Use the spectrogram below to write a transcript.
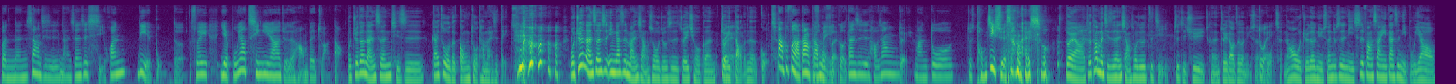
本能上其实男生是喜欢猎捕的，所以也不要轻易让他觉得好像被抓到。我觉得男生其实该做的工作，他们还是得做。我觉得男生是应该是蛮享受，就是追求跟追到的那个过程。大部分啊，当然不是每一个，但是好像对蛮多，就是统计学上来说，对啊，就他们其实很享受，就是自己自己去可能追到这个女生的过程。然后我觉得女生就是你释放善意，但是你不要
